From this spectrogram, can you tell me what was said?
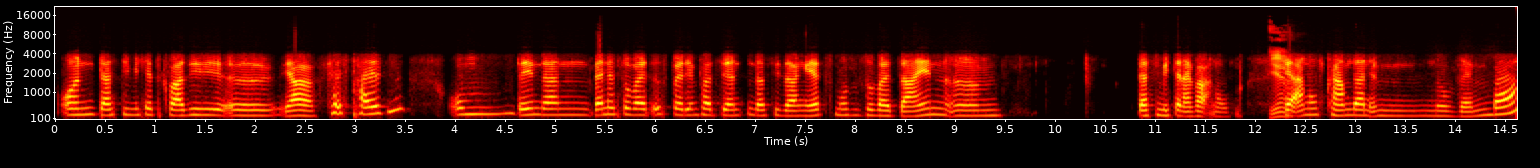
und dass die mich jetzt quasi äh, ja festhalten um den dann, wenn es soweit ist bei den Patienten, dass sie sagen, jetzt muss es soweit sein, ähm, dass sie mich dann einfach anrufen. Ja. Der Anruf kam dann im November.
